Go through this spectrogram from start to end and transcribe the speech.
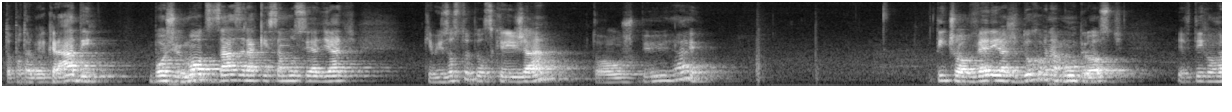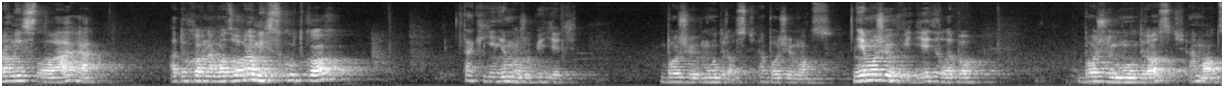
To potrebuje krády, Božiu moc, zázraky sa musia diať. Keby zostúpil z kríža, to už by, hej. Tí, čo veria, že duchovná múdrosť je v tých ohromných slovách a, a duchovná moc v ohromných skutkoch, takí nemôžu vidieť Božiu múdrosť a Božiu moc. Nemôžu ju vidieť, lebo Božiu múdrosť a moc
